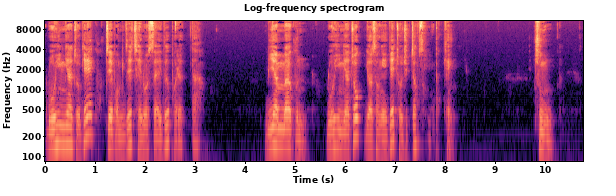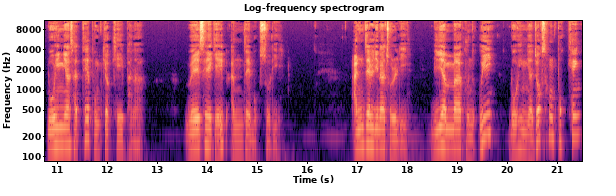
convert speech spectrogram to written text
로힝야족의 국제범죄 제노사이드 벌였다. 미얀마군, 로힝야족 여성에게 조직적 성폭행. 중, 로힝야 사태 본격 개입하나. 외세 개입 안돼 목소리. 안젤리나 졸리, 미얀마 군의 로힝야족 성폭행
